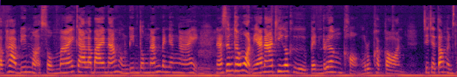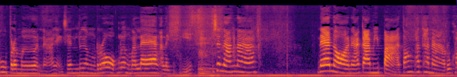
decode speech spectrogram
สภาพดินเหมาะสมไหมการระบายน้ำของดินตรงนั้นเป็นยังไงอืมนะซึ่งทั้งหมดเนี้ยหน้าที่ก็คือเป็นเรื่องของรุกขกรที่จะต้องเป็นผู้ประเมินนะอย่างเช่นเรื่องโรคเรื่องแมลงอะไรอย่างนี้อืมเพราะฉะนั้นนะ แน่นอนนะ การมีป่าต้องพัฒนารุกข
